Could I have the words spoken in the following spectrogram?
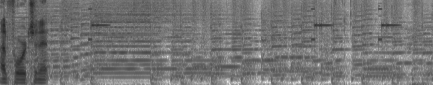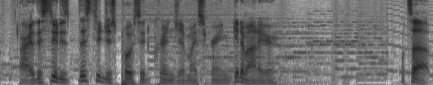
unfortunate. All right, this dude is this dude just posted cringe in my screen. Get him out of here. What's up?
